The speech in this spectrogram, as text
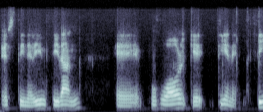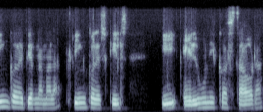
es Zinedine Zidane, eh, un jugador que tiene 5 de pierna mala, 5 de skills y el único hasta ahora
